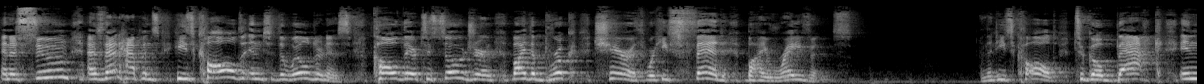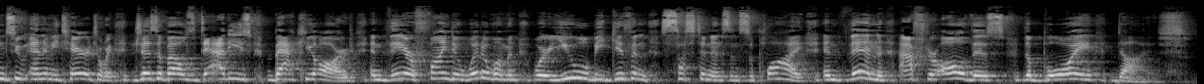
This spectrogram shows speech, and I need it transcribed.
And as soon as that happens, he's called into the wilderness, called there to sojourn by the brook Cherith, where he's fed by ravens. And then he's called to go back into enemy territory, Jezebel's daddy's backyard, and there find a widow woman where you will be given sustenance and supply. And then, after all this, the boy dies.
